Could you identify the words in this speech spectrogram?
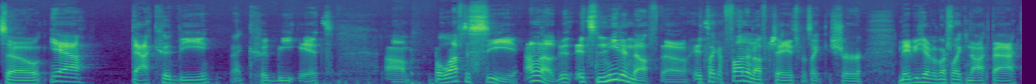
So yeah, that could be that could be it. Um, but we'll have to see. I don't know. It's neat enough though. It's like a fun enough chase where it's like, sure, maybe if you have a bunch of like knockback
